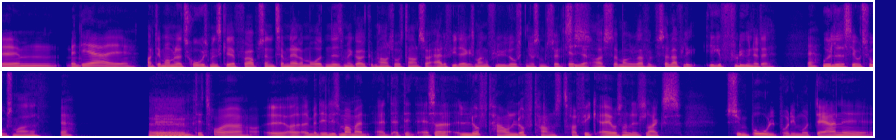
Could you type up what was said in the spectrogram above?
Øhm, men det er... Øh... Og det må man da tro, hvis man skærer 40% af terminalområdet ned, som man gør i Københavns Lufthavn, så er det fordi, der er ikke så mange fly i luften, jo, som du selv yes. siger. Og så, må man i hvert fald, så er det i hvert fald ikke flyene, der ja. udleder CO2 så meget. Ja. Øh... Øh, det tror jeg. Øh, og, men det er ligesom om, at, at, at det, altså, lufthavn, lufthavnstrafik er jo sådan et slags symbol på det moderne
